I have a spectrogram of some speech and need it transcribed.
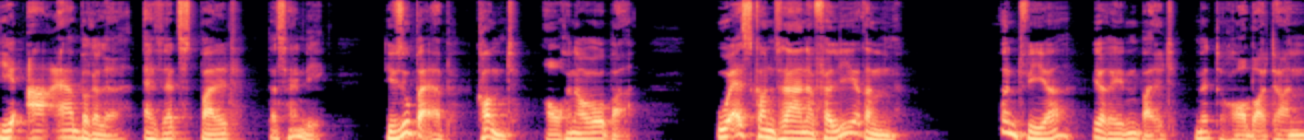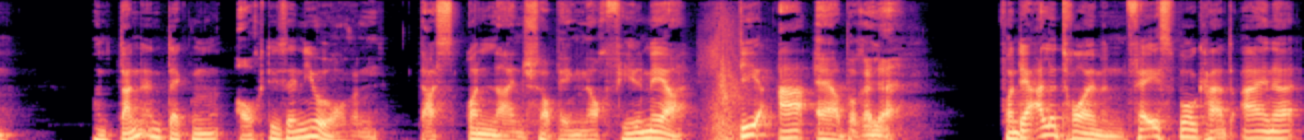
Die AR-Brille ersetzt bald das Handy. Die Super-App kommt auch in Europa. US-Konzerne verlieren. Und wir, wir reden bald mit Robotern. Und dann entdecken auch die Senioren das Online-Shopping noch viel mehr. Die AR-Brille, von der alle träumen. Facebook hat eine,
